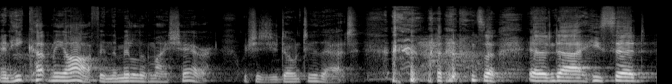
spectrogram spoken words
and he cut me off in the middle of my share, which is you don't do that. so, and uh, he said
